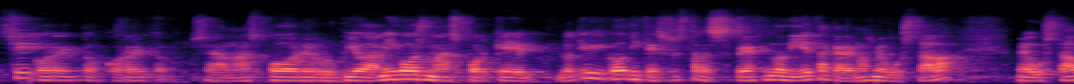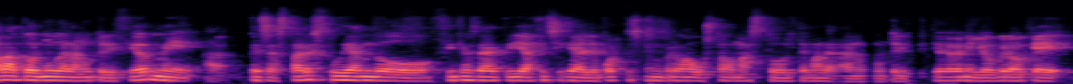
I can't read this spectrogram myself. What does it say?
Sí, correcto, correcto. O sea, más por el grupillo de amigos, más porque lo típico, dices, ostras, estoy haciendo dieta, que además me gustaba, me gustaba todo el mundo de la nutrición, me, pese a estar estudiando ciencias de la actividad física y el deporte, siempre me ha gustado más todo el tema de la nutrición y yo creo que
